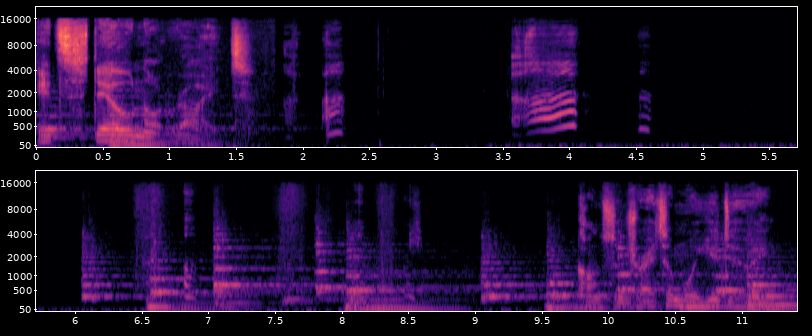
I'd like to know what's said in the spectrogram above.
It's still not right. Concentrate on what you're doing.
